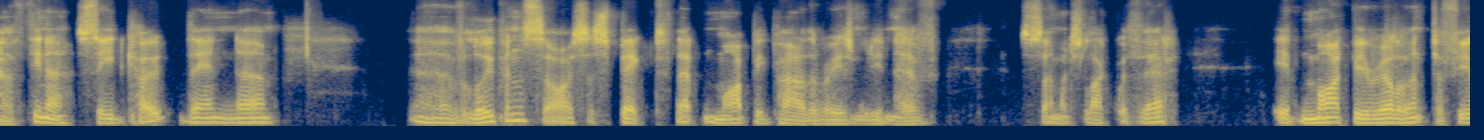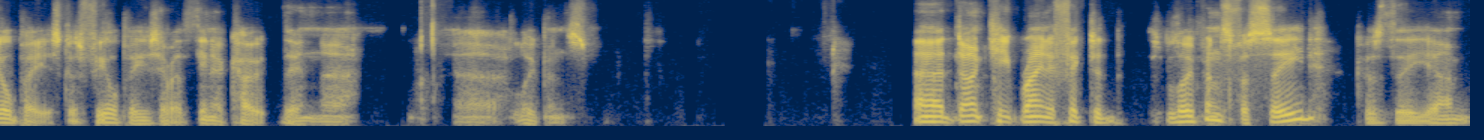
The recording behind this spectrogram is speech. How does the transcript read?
a thinner seed coat than um, uh, lupins, so I suspect that might be part of the reason we didn't have so much luck with that. It might be relevant to field peas because field peas have a thinner coat than uh, uh lupins. Uh, don't keep rain affected lupins for seed because the, um,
